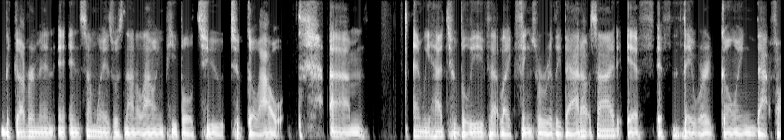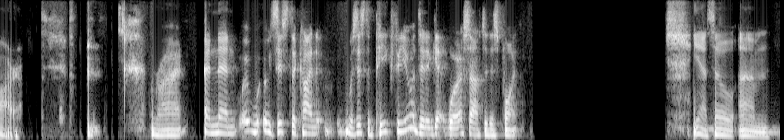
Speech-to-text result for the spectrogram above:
the government, in, some ways, was not allowing people to to go out. Um, and we had to believe that like things were really bad outside if if they were going that far Right. And then was this the kind of was this the peak for you, or did it get worse after this point? yeah so um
